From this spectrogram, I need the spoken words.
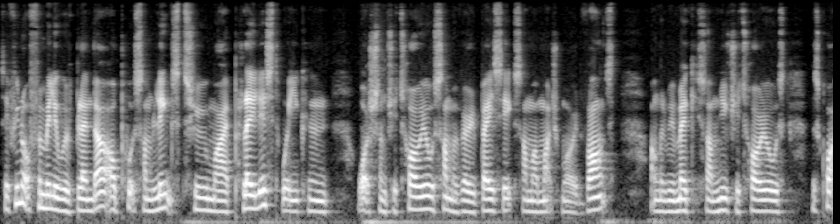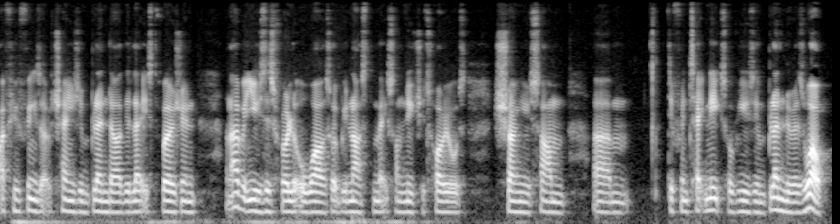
So if you're not familiar with Blender I'll put some links to my playlist where you can watch some tutorials. Some are very basic, some are much more advanced. I'm going to be making some new tutorials. There's quite a few things that have changed in Blender, the latest version, and I haven't used this for a little while, so it'd be nice to make some new tutorials showing you some um, different techniques of using Blender as well.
